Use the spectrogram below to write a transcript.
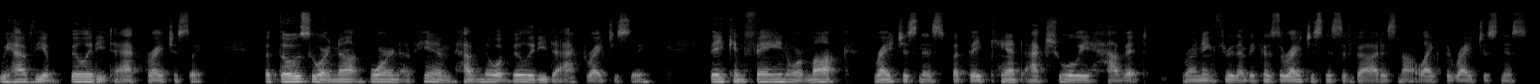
we have the ability to act righteously. But those who are not born of him have no ability to act righteously. They can feign or mock righteousness, but they can't actually have it running through them because the righteousness of God is not like the righteousness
